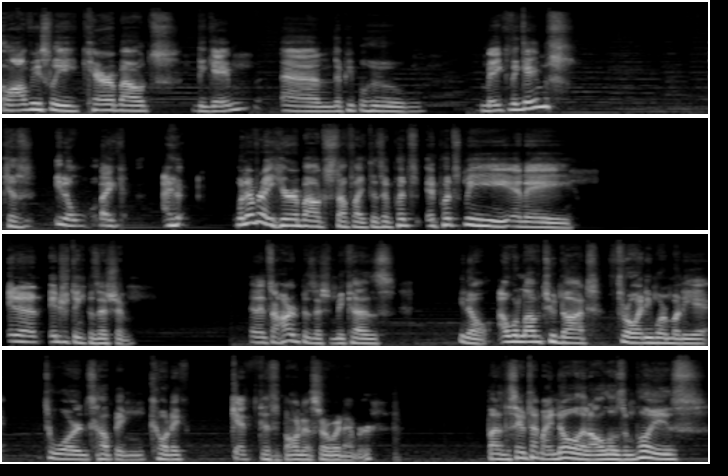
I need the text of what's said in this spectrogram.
obviously care about the game and the people who make the games because you know like i whenever i hear about stuff like this it puts it puts me in a in an interesting position and it's a hard position because you know i would love to not throw any more money towards helping kotick get this bonus or whatever. But at the same time i know that all those employees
